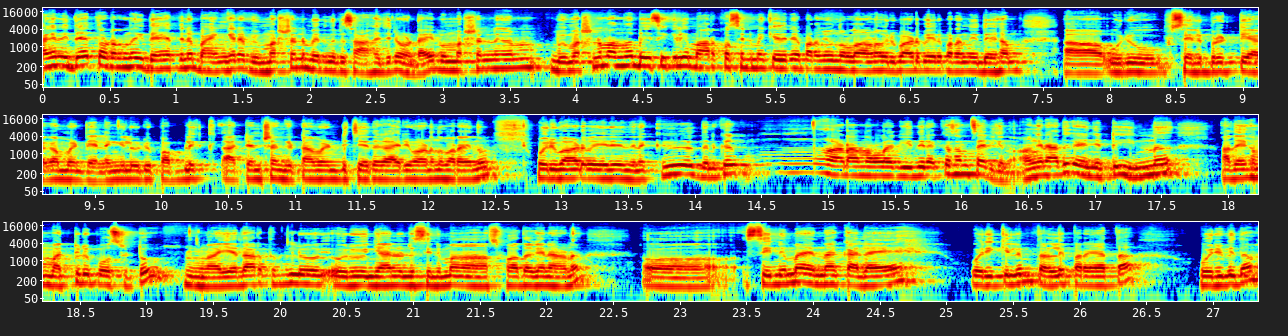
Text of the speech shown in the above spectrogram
അങ്ങനെ ഇതേ തുടർന്ന് ഇദ്ദേഹത്തിന് ഭയങ്കര വിമർശനം വരുന്ന ഒരു സാഹചര്യം ഉണ്ടായി. വിമർശനം വിമർശനം വന്ന് ബേസിക്കലി മാർക്കോ സിനിമയ്ക്കെതിരെ പറഞ്ഞു എന്നുള്ളതാണ്. ഒരുപാട് പേര് പറയുന്നത് ഇദ്ദേഹം ഒരു സെലിബ്രിറ്റി ആകാൻ വേണ്ടി അല്ലെങ്കിൽ ഒരു പബ്ലിക് അറ്റൻഷൻ കിട്ടാൻ വേണ്ടി ചെയ്ത കാര്യമാണെന്ന് പറയുന്നു. ഒരുപാട് പേര് നിനക്ക് നിനക്ക് ആടാന്നുള്ള രീതിയിലൊക്കെ സംസാരിക്കുന്നു. അങ്ങനെ അത് കഴിഞ്ഞിട്ട് ഇന്ന് അദ്ദേഹം മറ്റൊരു പോസ്റ്റ് ഇട്ടു. യഥാർത്ഥത്തിൽ ഒരു- ഒരു ഞാനൊരു സിനിമ ആസ്വാദകനാണ്. സിനിമ എന്ന കലയെ ഒരിക്കലും തള്ളിപ്പറയാത്ത ഒരുവിധം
